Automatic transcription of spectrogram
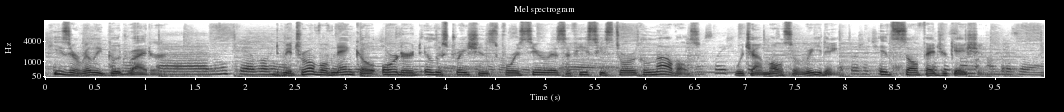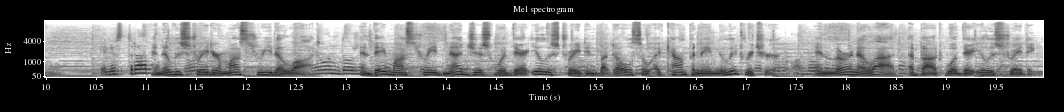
He's a really good writer. Dmitry Vovnenko ordered illustrations for a series of his historical novels, which I'm also reading. It's self-education. An illustrator must read a lot, and they must read not just what they're illustrating but also accompanying literature and learn a lot about what they're illustrating.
